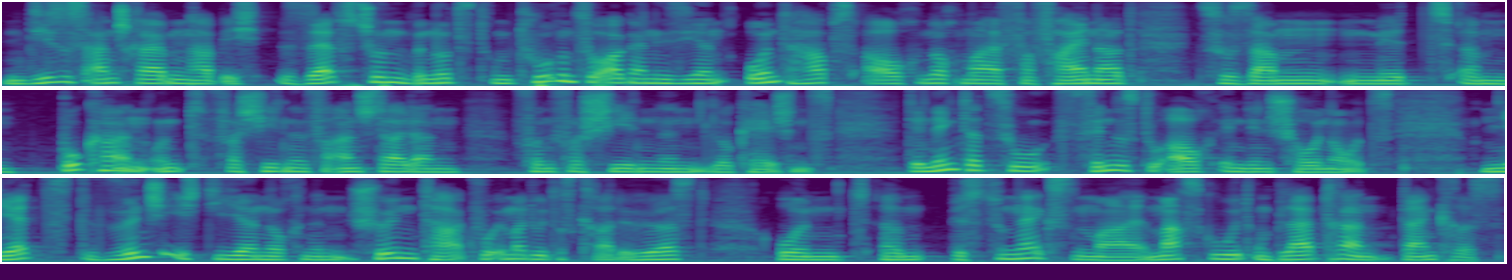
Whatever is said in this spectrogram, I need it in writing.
Dieses Anschreiben habe ich selbst schon benutzt, um Touren zu organisieren und habe es auch nochmal verfeinert zusammen mit ähm, Bookern und verschiedenen Veranstaltern von verschiedenen Locations. Den Link dazu findest du auch in den Show Notes. Jetzt wünsche ich dir noch einen schönen Tag, wo immer du das gerade hörst und ähm, bis zum nächsten Mal. Mach's gut und bleib dran. Dein Chris.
